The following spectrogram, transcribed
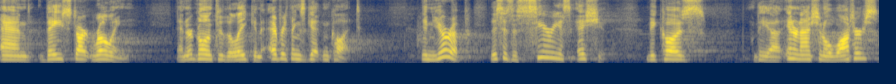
and they start rowing and they're going through the lake and everything's getting caught. In Europe, this is a serious issue because the uh, international waters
